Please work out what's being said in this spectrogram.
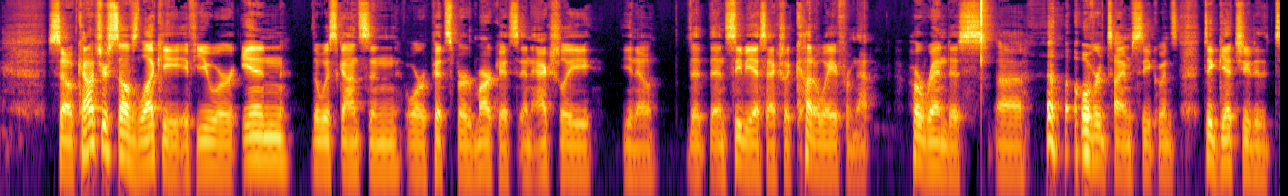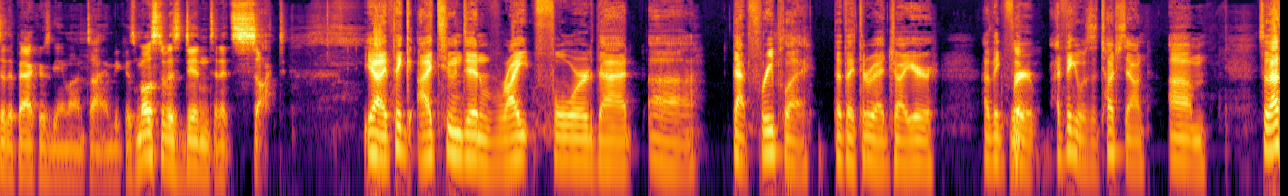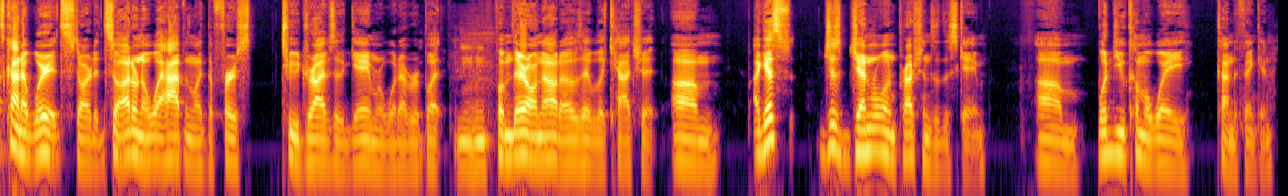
So count yourselves lucky if you were in the Wisconsin or Pittsburgh markets and actually, you know, that then CBS actually cut away from that horrendous uh, overtime sequence to get you to, to the Packers game on time because most of us didn't and it sucked. Yeah, I think I tuned in right for that uh, that free play that they threw at Jaire. I think for yep. I think it was a touchdown. Um, so that's kind of where it started. So I don't know what happened like the first two drives of the game or whatever, but mm-hmm. from there on out, I was able to catch it. Um, I guess just general impressions of this game. Um, what do you come away kind of thinking?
